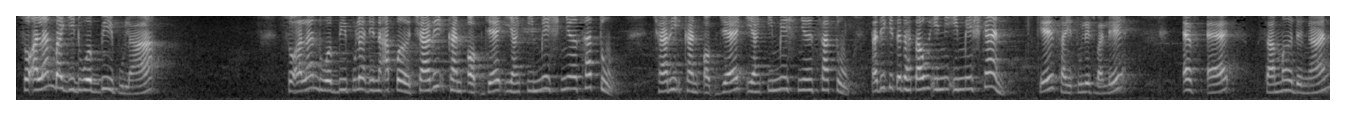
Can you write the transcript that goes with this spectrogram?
Soalan bagi 2B pula. Soalan 2B pula dia nak apa? Carikan objek yang image-nya satu. Carikan objek yang image-nya satu. Tadi kita dah tahu ini image kan? Okey, saya tulis balik. Fx sama dengan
